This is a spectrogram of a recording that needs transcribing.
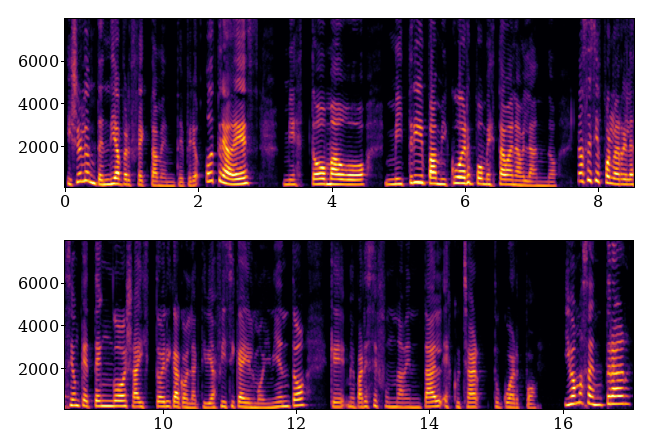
Y yo lo entendía perfectamente, pero otra vez mi estómago, mi tripa, mi cuerpo me estaban hablando. No sé si es por la relación que tengo ya histórica con la actividad física y el movimiento, que me parece fundamental escuchar tu cuerpo. Y vamos a entrar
